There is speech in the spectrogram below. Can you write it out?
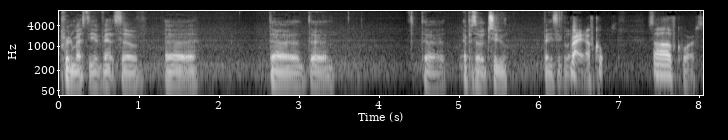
pretty much the events of uh, the the the episode two, basically. right? Of course, So. of course.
